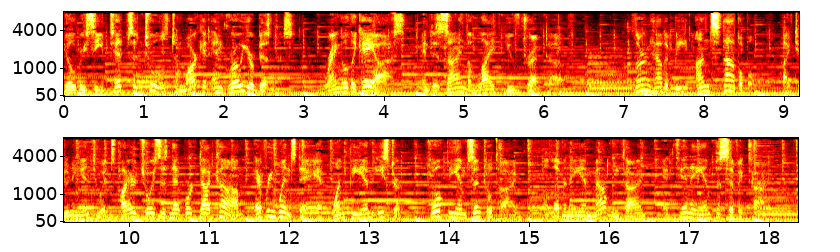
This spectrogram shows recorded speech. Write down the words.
You'll receive tips and tools to market and grow your business, wrangle the chaos, and design the life you've dreamt of. Learn how to be unstoppable by tuning in to InspiredChoicesNetwork.com every Wednesday at 1 p.m. Eastern, 12 p.m. Central Time, 11 a.m. Mountain Time, and 10 a.m. Pacific Time.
